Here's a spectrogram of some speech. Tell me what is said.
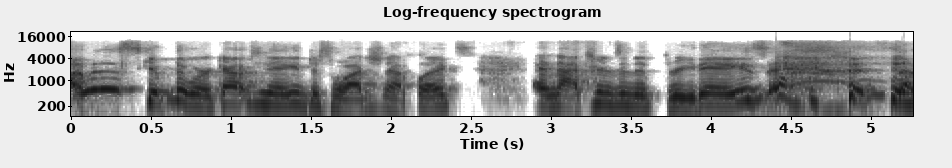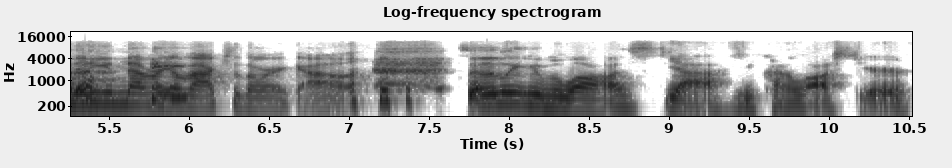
I'm going to skip the workout today and just watch Netflix. And that turns into three days. and then you never go back to the workout. suddenly you've lost yeah you kind of lost your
